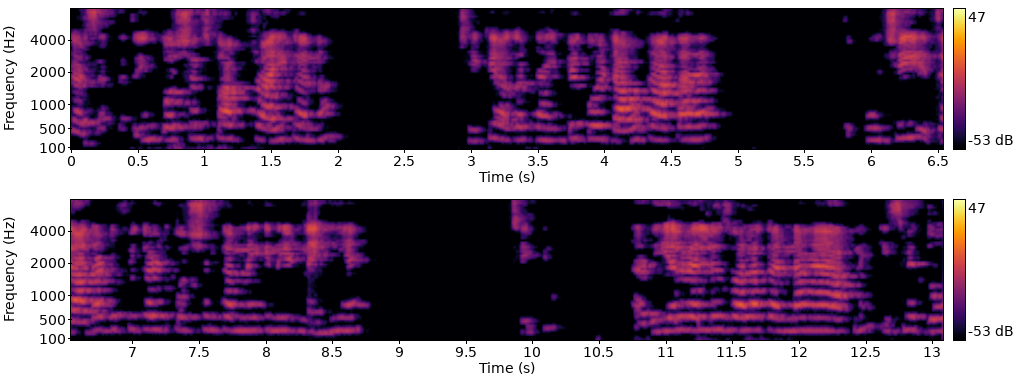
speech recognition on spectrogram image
कर सकते हैं। तो इन क्वेश्चंस को आप ट्राई करना। ठीक है, अगर कहीं पे कोई डाउट आता है तो पूछिए। ज़्यादा डिफ़िकल्ट क्वेश्चन करने की नीड नहीं है। ठीक है? रियल वैल्यूज़ वाला करना है आपने। इसमें दो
